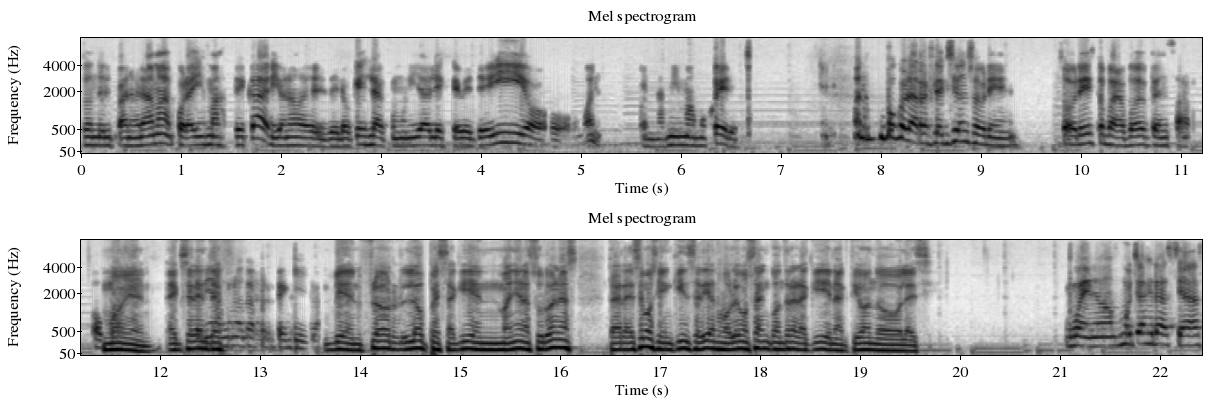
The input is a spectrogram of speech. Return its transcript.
donde el panorama por ahí es más precario, ¿no? De, lo que es la comunidad LGBTI o, bueno, con las mismas mujeres. Bueno, un poco la reflexión sobre, sobre esto para poder pensar. Muy bien, excelente. alguna otra perspectiva. Bien, Flor López aquí en Mañanas Urbanas. Te agradecemos y en 15 días nos volvemos a encontrar aquí en Activando la ESI. Bueno, muchas gracias.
